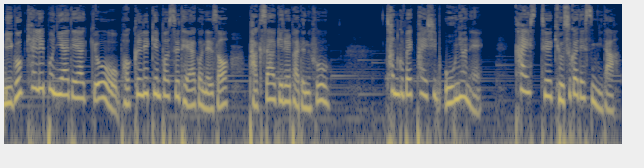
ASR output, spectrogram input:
미국 캘리포니아 대학교 버클리 캠퍼스 대학원에서 박사학위를 받은 후 1985년에 카이스트 교수가 됐습니다.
